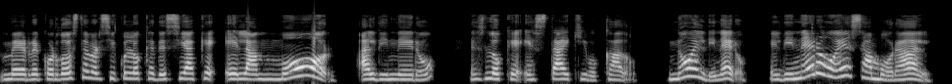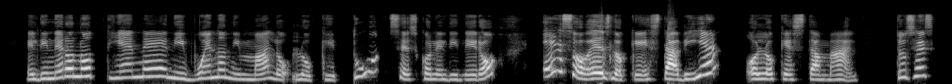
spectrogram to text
me recordó este versículo que decía que el amor al dinero es lo que está equivocado, no el dinero. El dinero es amoral. El dinero no tiene ni bueno ni malo. Lo que tú haces con el dinero, eso es lo que está bien o lo que está mal. Entonces,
